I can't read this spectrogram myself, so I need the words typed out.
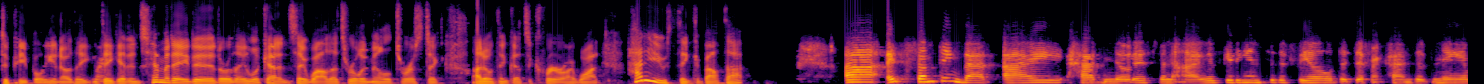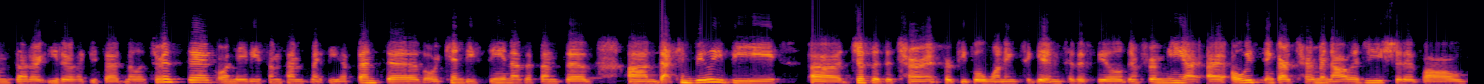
to people. You know, they, right. they get intimidated or they look at it and say, wow, that's really militaristic. I don't think that's a career I want. How do you think about that? Uh, it's something that I had noticed when I was getting into the field, the different kinds of names that are either, like you said, militaristic or maybe sometimes might be offensive or can be seen as offensive, um, that can really be uh, just a deterrent for people wanting to get into the field. And for me, I, I always think our terminology should evolve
